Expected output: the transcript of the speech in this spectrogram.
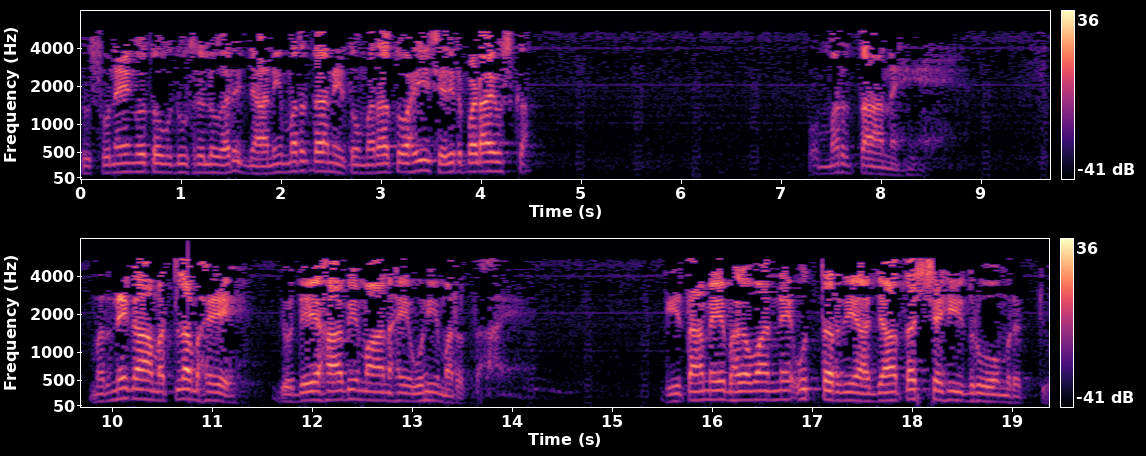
तो सुनेंगे तो दूसरे लोग, अरे, ज्ञानी मरता नहीं तो मरा तो ही, शरीर पड़ा है उसका। वो मरता नहीं। मरने का मतलब है, जो देहाभिमान है, वही मरता है। गीता में भगवान ने उत्तर दिया जात ही ध्रुव मृत्यु।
